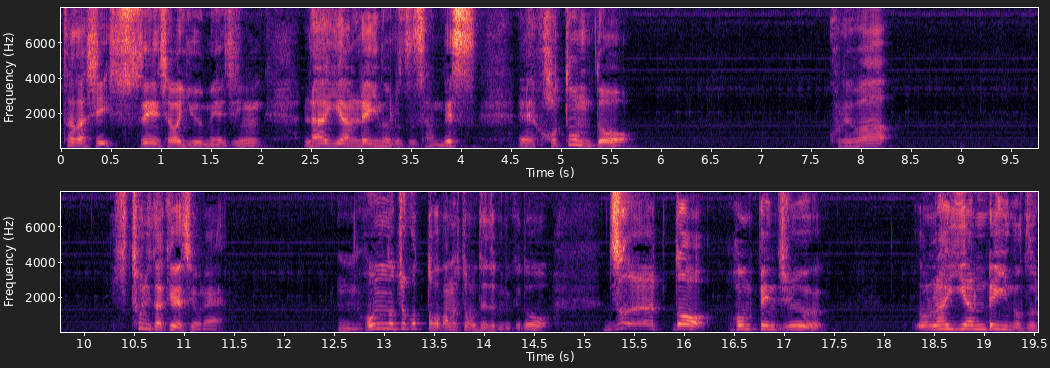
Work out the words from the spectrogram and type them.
ただし、出演者は有名人、ライアン・レイノルズさんです。えーほとんど、これは、一人だけですよね。うん、ほんのちょこっと他の人も出てくるけど、ずっと本編中、ライアン・レイノルズ、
